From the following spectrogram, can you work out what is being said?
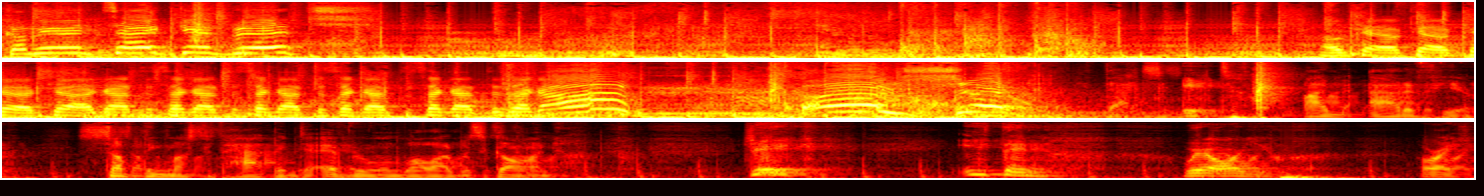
Come here and take it, bitch. Okay, okay, okay, okay. I got this. I got this. I got this. I got this. I got this. I got. Ah! Oh shit! That's it. I'm out of here. Something must have happened to everyone while I was gone. Jake! Ethan! Where are you? Alright.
